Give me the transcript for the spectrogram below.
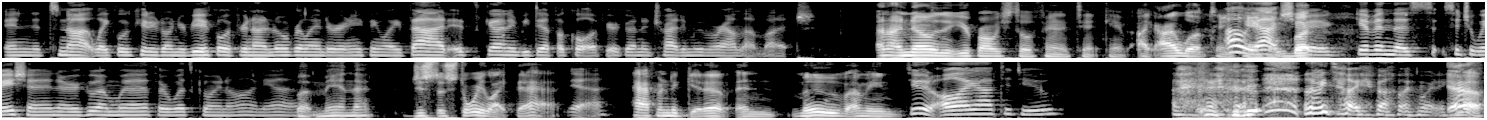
and it's not like located on your vehicle if you're not an overlander or anything like that. It's going to be difficult if you're going to try to move around that much. And I know that you're probably still a fan of tent camping. Like I love tent Oh camping, Oh yeah, sure. but Given the situation or who I'm with or what's going on, yeah, but man, that just a story like that, yeah. having to get up and move. I mean, Dude, all I have to do. Let me tell you about my morning. Yeah.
